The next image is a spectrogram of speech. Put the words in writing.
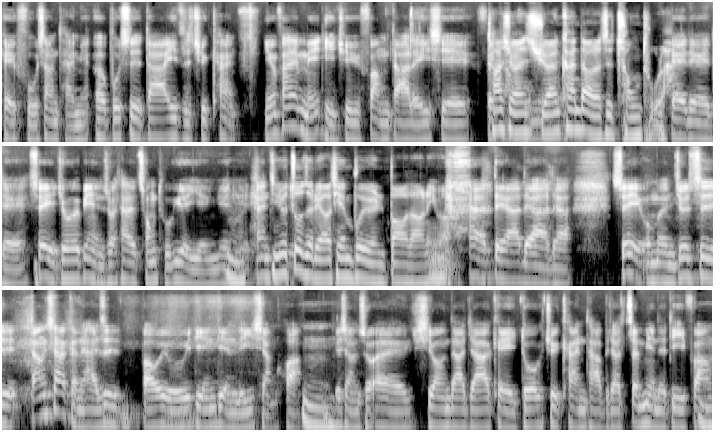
可以浮上台面，而不是大家一直去看。你会发现媒体去放大了一些，他喜欢喜欢看到的是冲突了。对对对，所以就会变成说，他的冲突越演越烈。但你就坐着聊天，不会有人报道你吗？对啊对啊对啊，所以我们就是当下可能还是保有一点点理想化，嗯，就想说，哎，希望大家可以多去看它比较正面的地方，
